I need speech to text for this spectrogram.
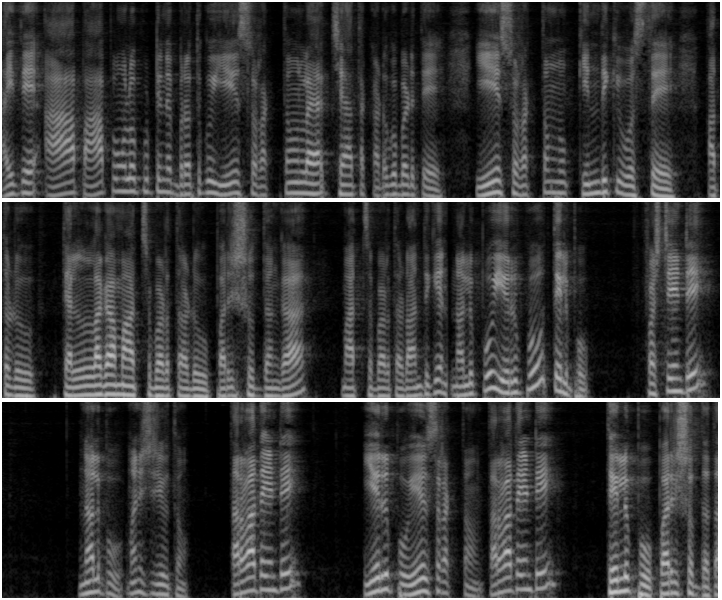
అయితే ఆ పాపంలో పుట్టిన బ్రతుకు ఏసు రక్తంల చేత కడుగుబడితే ఏసు రక్తము కిందికి వస్తే అతడు తెల్లగా మార్చబడతాడు పరిశుద్ధంగా మార్చబడతాడు. అందుకే నలుపు ఎరుపు తెలుపు. ఫస్ట్ ఏంటి? నలుపు మనిషి జీవితం. తర్వాత ఏంటి? ఎరుపు ఏసు రక్తం. తర్వాత ఏంటి? తెలుపు పరిశుద్ధత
